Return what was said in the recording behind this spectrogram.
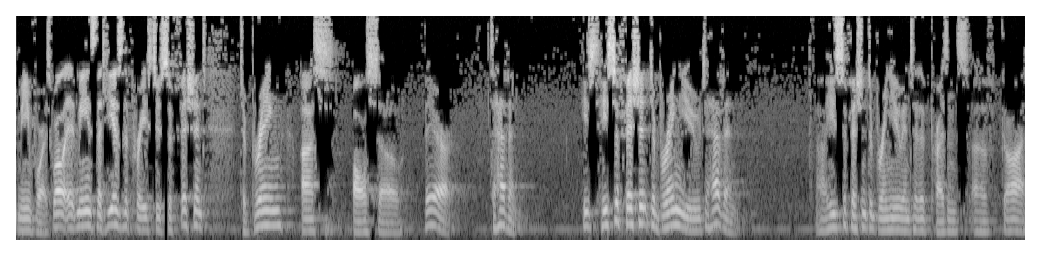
mean for us? Well, it means that he is the priest who's sufficient to bring us also there, to heaven. He's, he's sufficient to bring you to heaven. Uh, he's sufficient to bring you into the presence of God.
